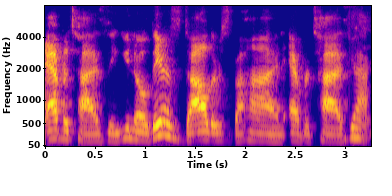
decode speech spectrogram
advertising. You know, there's dollars behind advertising. Yes.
